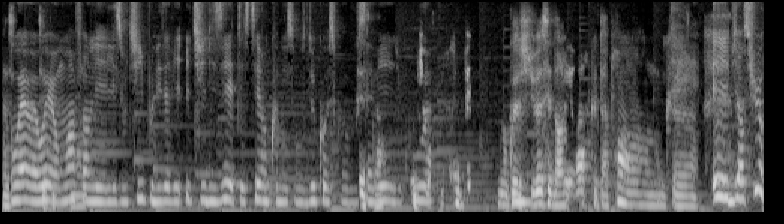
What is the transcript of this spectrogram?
ouais, ouais, ouais, au moins enfin, les, les, outils, vous les avez utilisés et testés en connaissance de cause, quoi. vous savez, du coup. Donc, euh, si tu veux, c'est dans l'erreur que tu apprends. Hein, donc, euh. Et bien sûr,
